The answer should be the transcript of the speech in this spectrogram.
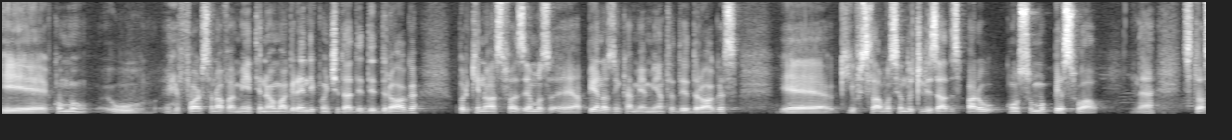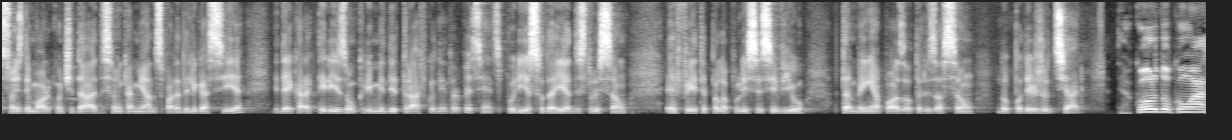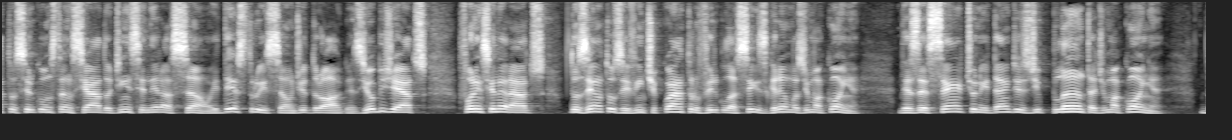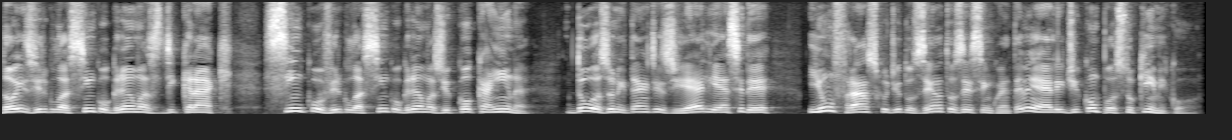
e como o reforço novamente não é uma grande quantidade de droga, porque nós fazemos é, apenas o encaminhamento de drogas é, que estavam sendo utilizadas para o consumo pessoal. Né? Situações de maior quantidade são encaminhadas para a delegacia e daí caracterizam o crime de tráfico de entorpecentes. Por isso, daí a destruição é feita pela Polícia Civil, também após autorização do Poder Judiciário. De acordo com o ato circunstanciado de incineração e destruição de drogas e objetos, foram incinerados 224,6 gramas de maconha, 17 unidades de planta de maconha, 2,5 gramas de crack, 5,5 gramas de cocaína, duas unidades de LSD e um frasco de 250 ml de composto químico.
